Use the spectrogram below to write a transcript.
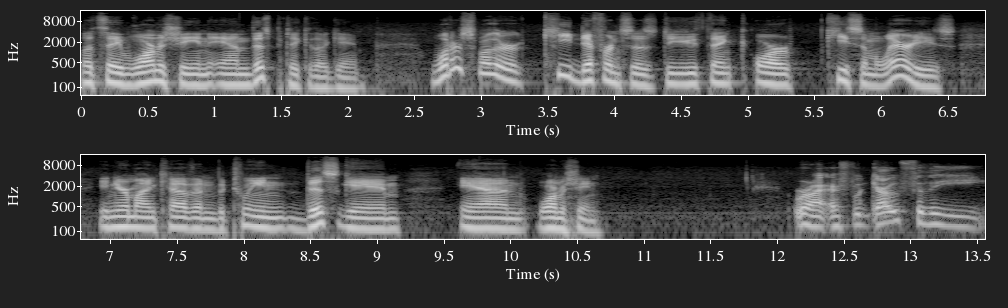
let's say, War Machine and this particular game. What are some other key differences do you think, or key similarities in your mind, Kevin, between this game and War Machine? right if we go for the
